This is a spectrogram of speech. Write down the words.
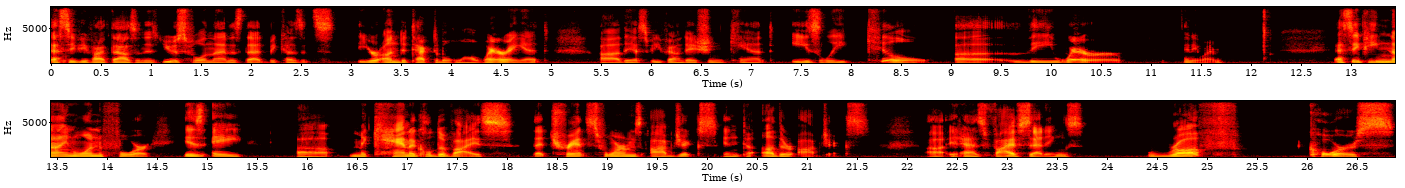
SCP 5000 is useful in that is that because it's you're undetectable while wearing it, uh, the SCP Foundation can't easily kill uh, the wearer. Anyway, SCP 914 is a uh, mechanical device that transforms objects into other objects. Uh, it has five settings rough, coarse,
